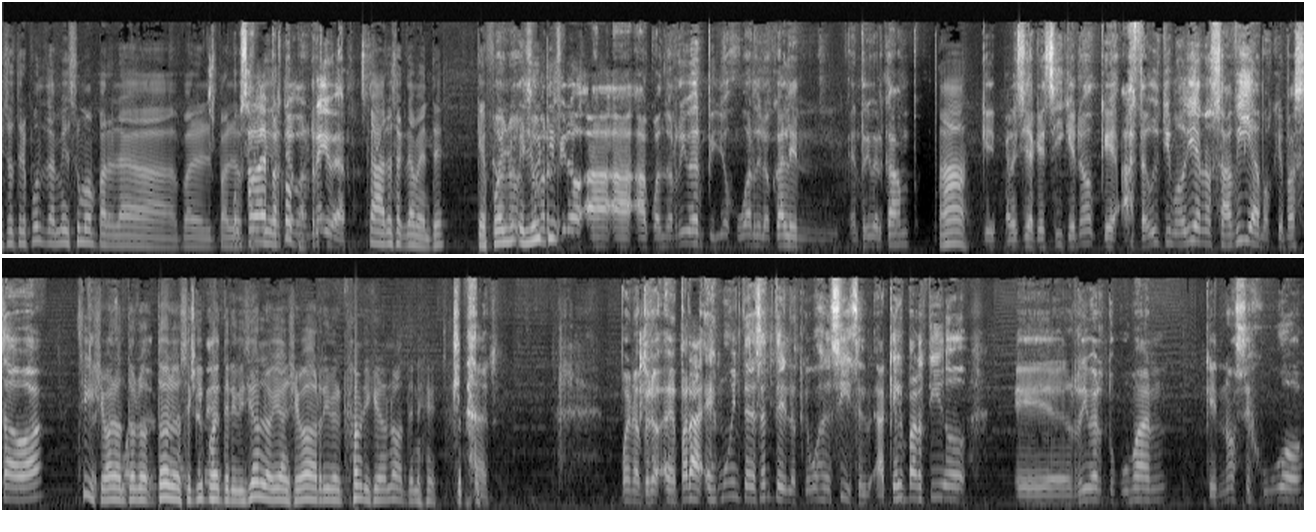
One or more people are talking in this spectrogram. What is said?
esos tres puntos también suman para la para el, para el partido, con River. Claro, exactamente. Que fue el, último. Me refiero a, cuando River pidió jugar de local en, River Camp. Ah. Que parecía que sí, que no, que hasta el último día no sabíamos qué pasaba. Sí, llevaron todos los equipos de televisión, lo habían llevado a River Camp y dijeron, no, tenés. Claro. Bueno, pero eh, pará, es muy interesante lo que vos decís. aquel partido eh, River Tucumán que no se jugó.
